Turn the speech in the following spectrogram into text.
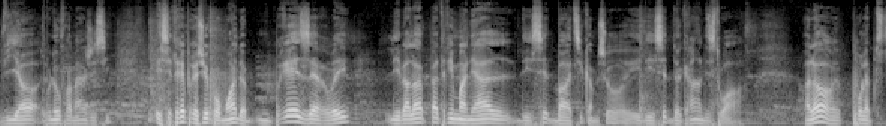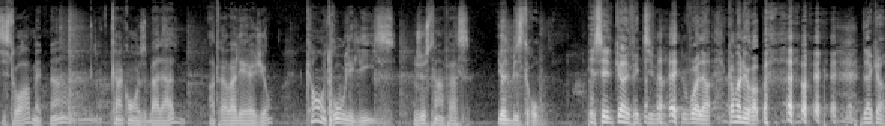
via nos fromages ici. Et c'est très précieux pour moi de préserver les valeurs patrimoniales des sites bâtis comme ça et des sites de grande histoire. Alors, pour la petite histoire maintenant, quand on se balade à travers les régions, quand on trouve l'église, juste en face, il y a le bistrot. Et c'est le cas, effectivement. voilà, comme en Europe. D'accord.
